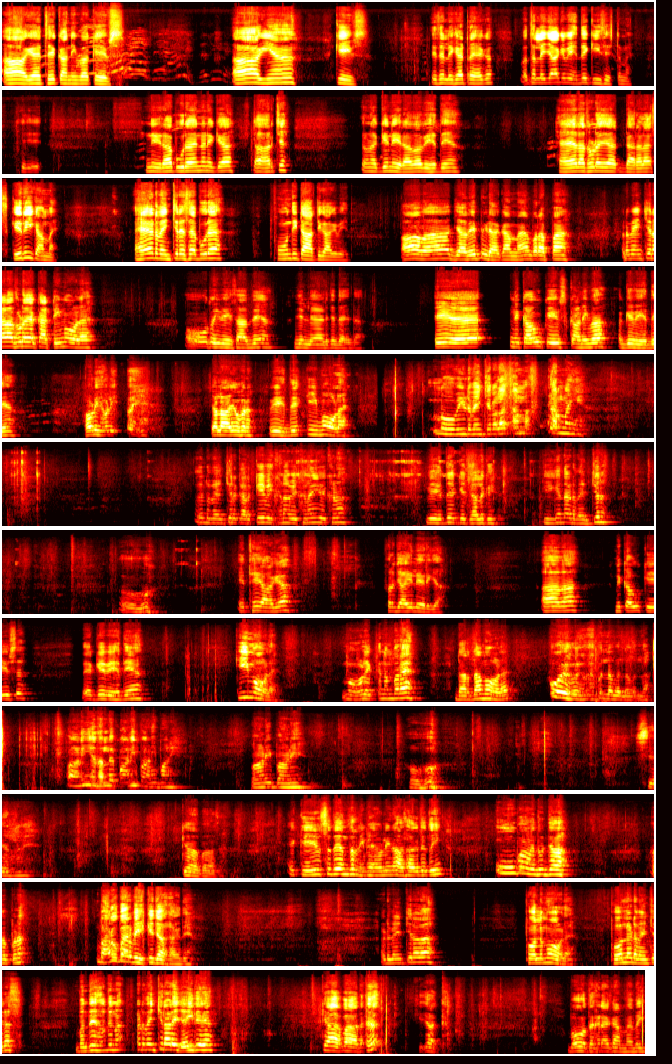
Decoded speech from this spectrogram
ਆ ਆ ਗਿਆ ਇੱਥੇ ਕਾਨੀਵਾ ਕੇਵਸ ਆ ਆ ਗਈਆਂ ਕੇਵਸ ਇੱਥੇ ਲਿਖਿਆ ਟਰੈਕ ਥੱਲੇ ਜਾ ਕੇ ਵੇਖਦੇ ਕੀ ਸਿਸਟਮ ਹੈ। ਹਨੇਰਾ ਪੂਰਾ ਇਹਨਾਂ ਨੇ ਕਿਹਾ ਟਾਰਚ ਹੁਣ ਅੱਗੇ ਹਨੇਰਾ ਵਾ, ਵੇਖਦੇ ਆ ਹੈ ਦਾ ਥੋੜਾ ਜਿਹਾ ਡਰ ਵਾਲਾ ਸਕੇਰੀ ਕੰਮ ਹੈ। ਹੈ ਐਡਵੈਂਚਰਸ ਹੈ ਪੂਰਾ। ਫੋਨ ਦੀ ਟਾਰਚ ਗਾ ਕੇ ਵੇਖਦੇ। ਆ ਵਾ, ਜ਼ਿਆਦਾ ਭੀੜਾ ਕੰਮ ਹੈ, ਪਰ ਆਪਾਂ ਐਡਵੈਂਚਰ ਵਾਲਾ ਥੋੜਾ ਜਿਹਾ ਘੱਟ ਹੀ ਮਾਹੌਲ ਹੈ। ਉਹ ਤੁਸੀਂ ਵੇਖ ਸਕਦੇ ਆ, ਜੇ ਲੈਟ 'ਚ ਦਿਖਦਾ। ਇਹ ਹੈ ਨਿਕਾਊ ਕੇਵਸ ਕਾਣੀਵਾ ਅੱਗੇ ਵੇਖਦੇ ਆ। ਹੌਲੀ ਹੌਲੀ ਚਲ ਆਜੋ ਫਿਰ, ਵੇਖਦੇ ਕੀ ਮਾਹੌਲ ਹੈ। ਲੋ ਵੀ ਐਡਵੈਂਚਰ ਵਾਲਾ ਕੰਮ ਕਰਨਾ ਹੀ ਹੈ। ਐਡਵੈਂਚਰ ਕਰਕੇ ਵੇਖਣਾ ਵੇਖਣਾ ਹੀ ਵੇਖਣਾ। ਵੇਖਦੇ ਅੱਗੇ ਚੱਲ ਕੇ, ਕੀ ਕਹਿੰਦਾ ਐਡਵੈਂਚਰ ਓ ਇੱਥੇ ਆ ਗਿਆ, ਫਰਜਾਈ ਲੈ ਗਿਆ ਆ ਵਾ, ਨਿਕਾਊ ਕੇਸ, ਤੇ ਅੱਗੇ ਵੇਖਦੇ ਆ, ਕੀ ਮਾਹੌਲ ਹੈ? ਮਾਹੌਲ ਇੱਕ ਨੰਬਰ ਹੈ, ਡਰ ਦਾ ਮਾਹੌਲ ਹੈ। ਓਏ ਹੋਏ ਹੋਏ, ਬੱਲਾ ਬੱਲਾ ਬੱਲਾ। ਪਾਣੀ ਹੈ ਥੱਲੇ, ਪਾਣੀ ਪਾਣੀ ਪਾਣੀ। ਪਾਣੀ ਪਾਣੀ। ਓਹੋ। ਸਿਆਲ ਵੇ। ਕੀ ਬਾਤ ਹੈ। ਇਹ ਕੇਵਸ ਦੇ ਅੰਦਰ ਨਹੀਂ ਫੈਮਿਲੀ ਨਾਲ ਆ ਸਕਦੇ ਤੁਸੀਂ। ਉਹ ਭਾਵੇਂ ਦੂਜਾ ਆਪਣਾ ਬਾਹਰੋਂ ਬਾਹਰ ਵੇਖ ਕੇ ਜਾ ਸਕਦੇ ਆ। ਐਡਵੈਂਚਰ ਵਾਲਾ ਫੁੱਲ ਮਾਹੌਲ ਹੈ। ਫੁੱਲ ਐਡਵੈਂਚਰਸ ਬੰਦੇ ਸਾਡੇ ਨਾਲ ਐਡਵੈਂਚਰ ਵਾਲੇ ਚਾਹੀਦੇ ਆ। ਕੀ ਬਾਤ ਹੈ। ਯਾਕ ਬਹੁਤ ਤਕੜਾ ਕੰਮ ਹੈ ਬਈ।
